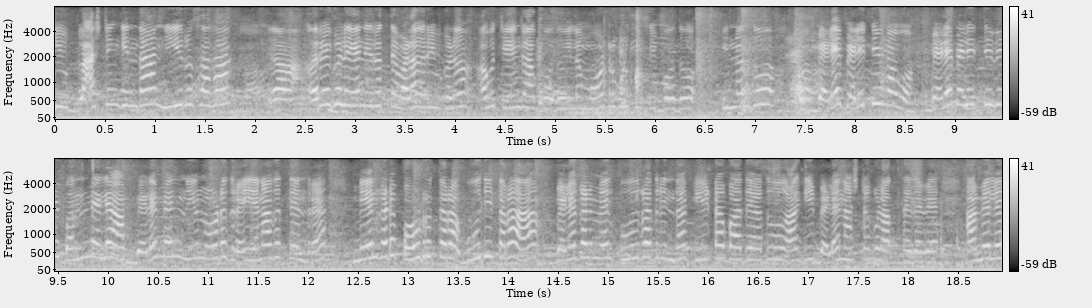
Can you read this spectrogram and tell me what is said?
ಈ ಬ್ಲಾಸ್ಟಿಂಗ್ ಇಂದ ನೀರು ಸಹ ಆ, ಅರೆಗಳು ಏನಿರುತ್ತೆ ಒಳ ಅರಿವುಗಳು ಅವು ಚೇಂಜ್ ಆಗ್ಬೋದು ಇಲ್ಲ ಮೋಟ್ರ್ಗಳು ಕುಸಿಬೋದು. ಇನ್ನೊಂದು ಬೆಳೆ ಬೆಳಿತೀವಿ ನಾವು. ಬೆಳೆ ಬೆಳಿತೀವಿ ಬಂದಮೇಲೆ ಆ ಬೆಳೆ ಮೇಲೆ ನೀವು ನೋಡಿದ್ರೆ ಏನಾಗುತ್ತೆ ಅಂದರೆ ಮೇಲ್ಗಡೆ ಪೌಡ್ರ್ ಥರ ಬೂದಿ ಥರ ಬೆಳೆಗಳ ಮೇಲೆ ಕೂರೋದ್ರಿಂದ ಕೀಟ ಬಾಧೆ ಅದು ಆಗಿ ಬೆಳೆ ನಷ್ಟಗಳು ಆಗ್ತಾ ಇದ್ದಾವೆ ಆಮೇಲೆ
